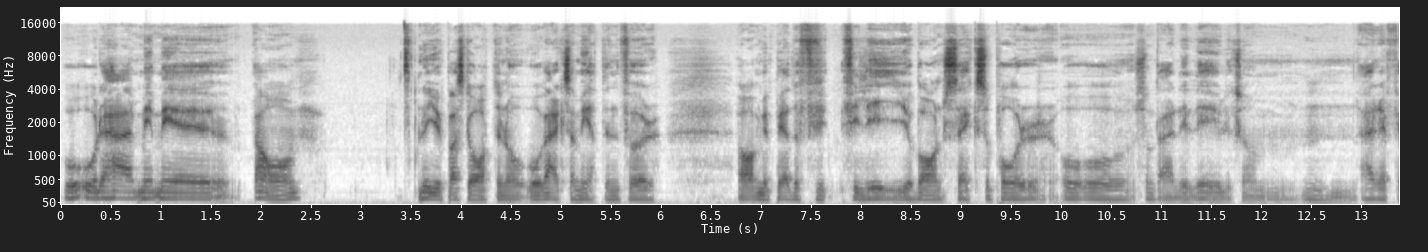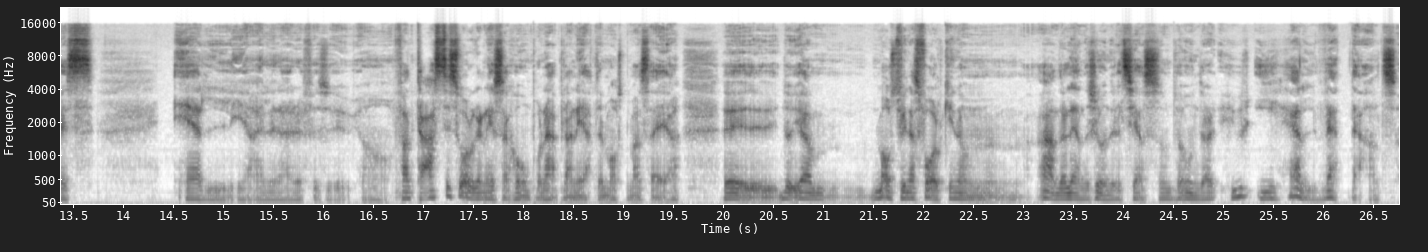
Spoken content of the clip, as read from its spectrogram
Och, och det här med, med ja, den djupa staten och, och verksamheten för ja, med pedofili och barnsex och porr och, och sånt där. Det, det är ju liksom mm, RFS Elja eller RFSU. Ja. Fantastisk organisation på den här planeten måste man säga. Det måste finnas folk inom andra länders underrättelsetjänst som undrar hur i helvete alltså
